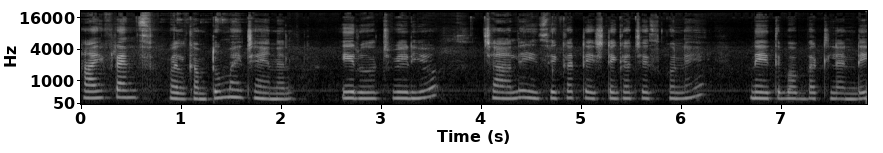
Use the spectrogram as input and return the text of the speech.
Hi friends welcome to my channel. ఈరోజు వీడియో చాలా ఈజీగా టేస్టీగా చేసుకునే నేతి బొబ్బట్లు అండి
